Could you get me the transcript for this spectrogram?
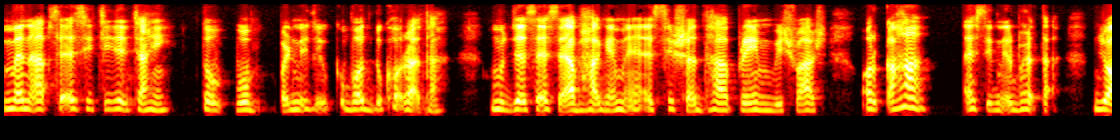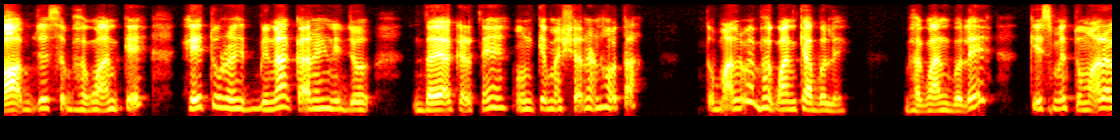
मैंने आपसे ऐसी चीज़ें चाही, तो वो पंडित जी को बहुत दुख हो रहा था। मुझ जैसे ऐसे अभागे में ऐसी श्रद्धा, प्रेम, विश्वास और कहाँ ऐसी निर्भरता, जो आप जैसे भगवान के हेतु रहित बिना कारण ही जो दया करते हैं, उनके मैं शरण होता। तो मालूम है भगवान क्या बोले? भगवान बोले कि इसमें तुम्हारा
